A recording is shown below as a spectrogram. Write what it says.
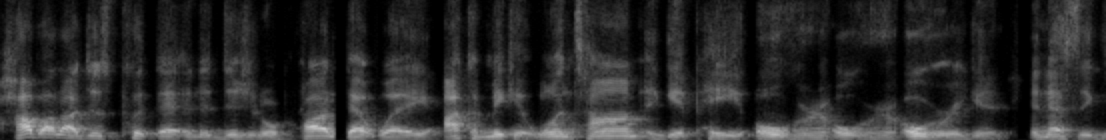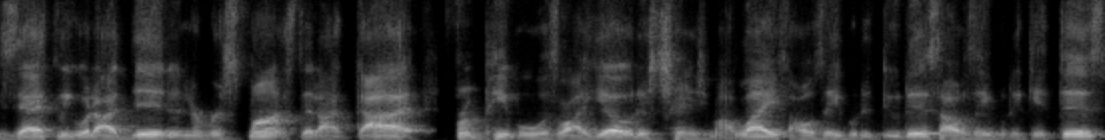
how about I just put that in a digital product? That way I could make it one time and get paid over and over and over again. And that's exactly what I did. And the response that I got from people was like, yo, this changed my life. I was able to do this. I was able to get this.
